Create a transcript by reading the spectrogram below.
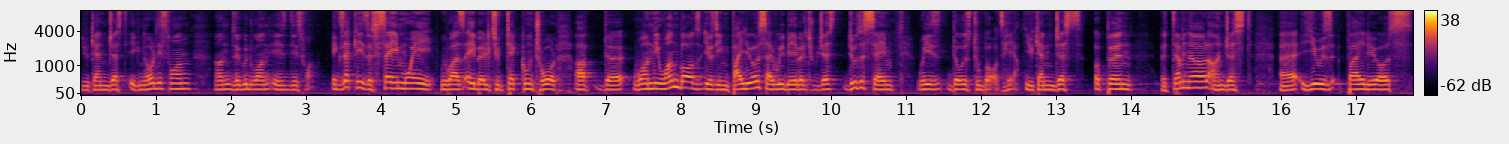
you can just ignore this one, and the good one is this one. Exactly the same way we was able to take control of the only one board using PyLuos, I will be able to just do the same with those two boards here. You can just open a terminal and just uh, use PyLuos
